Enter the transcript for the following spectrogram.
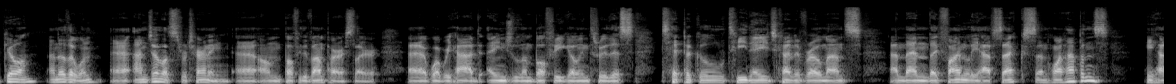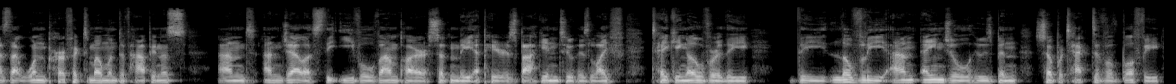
Go on. Another one, uh, Angelus returning uh, on Buffy the Vampire Slayer, uh, where we had Angel and Buffy going through this typical teenage kind of romance, and then they finally have sex, and what happens? He has that one perfect moment of happiness, and Angelus, the evil vampire, suddenly appears back into his life, taking over the the lovely an- angel who's been so protective of Buffy,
